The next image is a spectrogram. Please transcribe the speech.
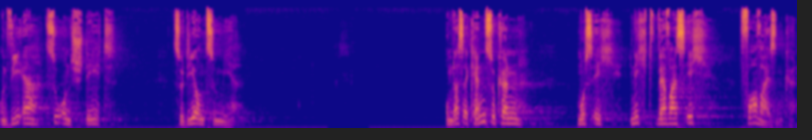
und wie er zu uns steht, zu dir und zu mir. Um das erkennen zu können, muss ich nicht, wer weiß ich, vorweisen können.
